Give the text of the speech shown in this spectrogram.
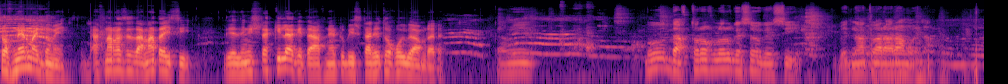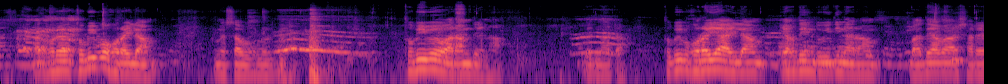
স্বপ্নের মাধ্যমে। আপনার কাছে জানাত আইছি যে জিনিসটা কিলা কিতা আপনি একটু বিস্তারিত কইবা আমরা আমি বহু ডাক্তার হলোর গেছেও গেছি। বেদনা তো আর আরাম হয় না। তারপরে তবিবও হরাইলাম মেসাব হলোর দিয়ে তবিবেও আরাম দেয় না বেদনাটা। তবিব হরাইয়া আইলাম একদিন দুই দিন আরাম বাদে আবার সারে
